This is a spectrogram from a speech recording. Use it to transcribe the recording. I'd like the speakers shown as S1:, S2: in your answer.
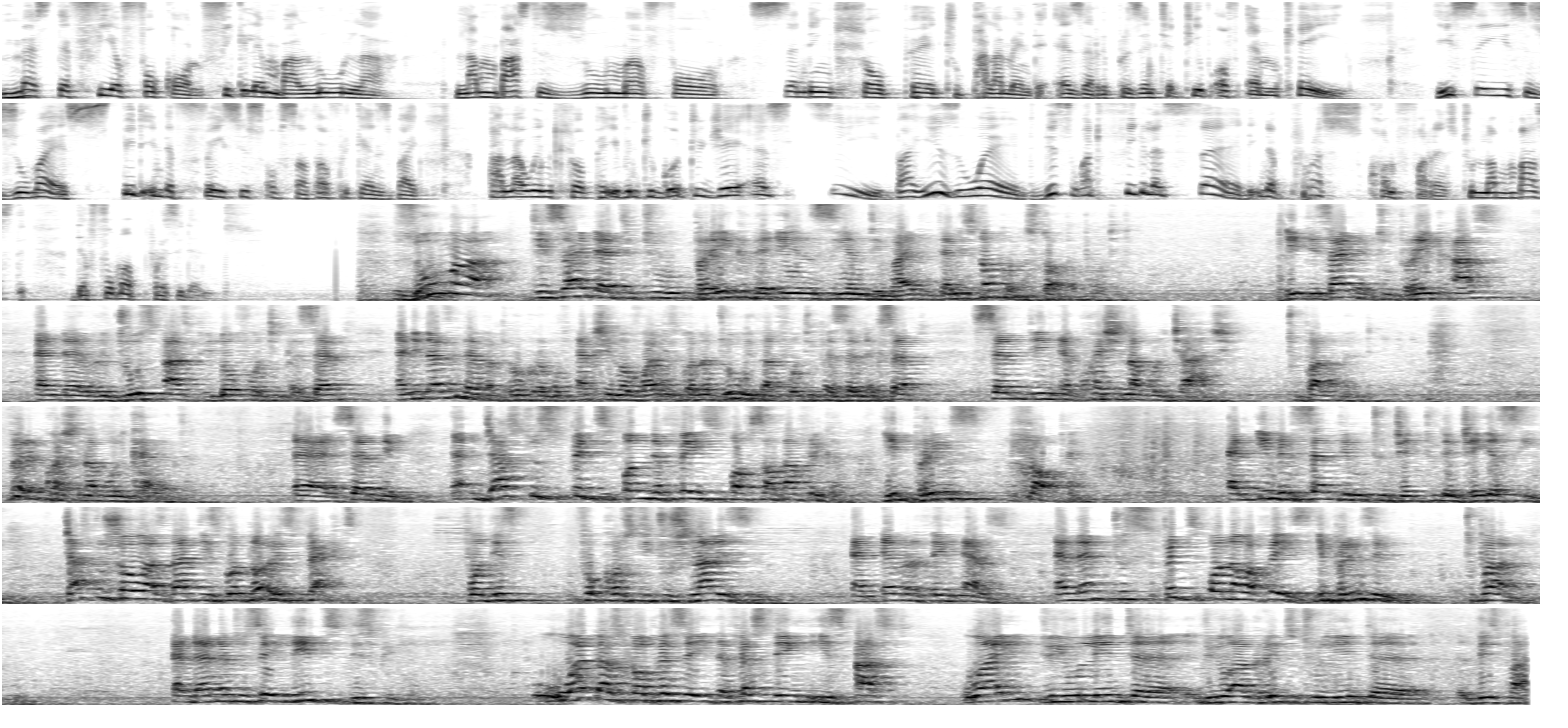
S1: Mr. Fearfokol, Fikile Mbalula, lambast Zuma for sending Hlophe to parliament as a representative of MK. He says Zuma has spit in the faces of South Africans by allowing Hlophe even to go to JSC. By his word, this is what Fikile said in a press conference to lambast the former president.
S2: Zuma decided to break the ANC and divide it, and he's not going to stop about it. He decided to break us and uh, reduce us below 40%, and he doesn't have a program of action of what he's going to do with that 40% except sending a questionable judge to parliament. Very questionable character. Uh, send him. Uh, just to spit on the face of South Africa, he brings Hlophe and even send him to, J, to the JSC, just to show us that he's got no respect for this, for constitutionalism and everything else. And then to spit on our face, he brings him to parliament. And then to say, lead these people. What does Hlophe say? The first thing is asked, why do you lead, uh, do you agree to lead uh, this party?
